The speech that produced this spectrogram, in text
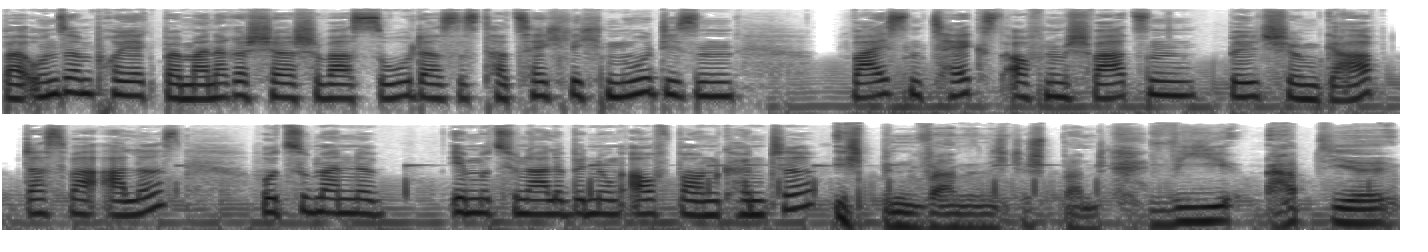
Bei unserem Projekt, bei meiner Recherche war es so, dass es tatsächlich nur diesen weißen Text auf einem schwarzen Bildschirm gab. Das war alles, wozu man eine emotionale Bindung aufbauen könnte. Ich bin wahnsinnig gespannt. Wie habt ihr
